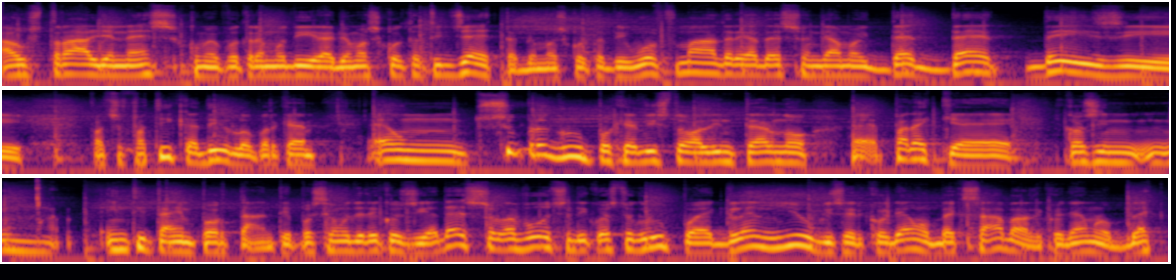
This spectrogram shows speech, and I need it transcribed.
Australianness, come potremmo dire, abbiamo ascoltato i Jet, abbiamo ascoltato i Wolf Mother e adesso andiamo ai Dead Dead Daisy. Faccio fatica a dirlo perché è un super gruppo che ha visto all'interno eh, parecchie cose, mm, entità importanti, possiamo dire così. Adesso la voce di questo gruppo è Glenn Hughes, ricordiamo Black Sabbath, ricordiamo Black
